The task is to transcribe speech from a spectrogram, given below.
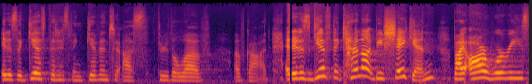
it is a gift that has been given to us through the love of God. And it is a gift that cannot be shaken by our worries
